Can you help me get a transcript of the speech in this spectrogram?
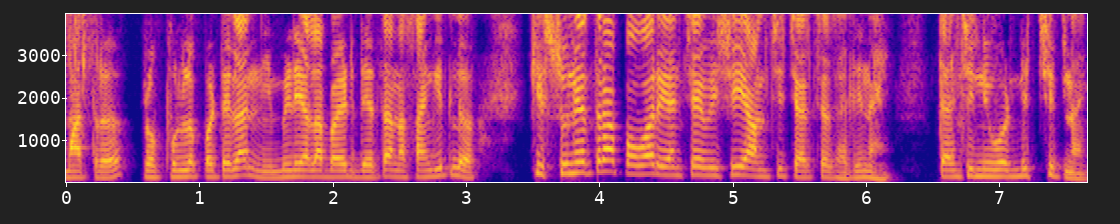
मात्र प्रफुल्ल पटेलांनी मीडियाला बाईट देताना सांगितलं की सुनेत्रा पवार यांच्याविषयी आमची चर्चा झाली नाही. त्यांची निवड निश्चित नाही.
